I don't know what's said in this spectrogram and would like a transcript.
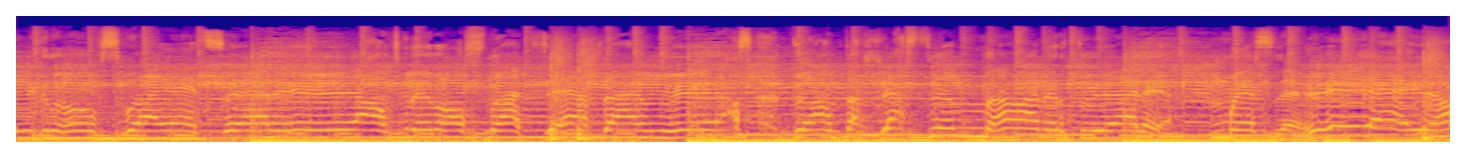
достигнув своей цели Он взглянул на тебя вниз Там торжественно мертвели Мысли и ее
